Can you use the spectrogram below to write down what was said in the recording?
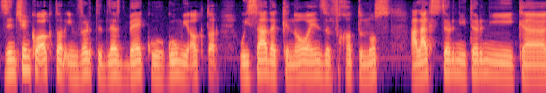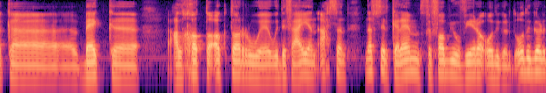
زينشينكو أكتر inverted left back وهجومي أكتر ويساعدك إن هو ينزل في خط النص على عكس تيرني تيرني ك ك back على الخط أكتر ودفاعيا أحسن. نفس الكلام في فابيو فيرا أوديجارد. أوديجارد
